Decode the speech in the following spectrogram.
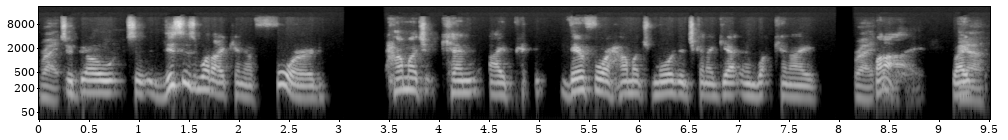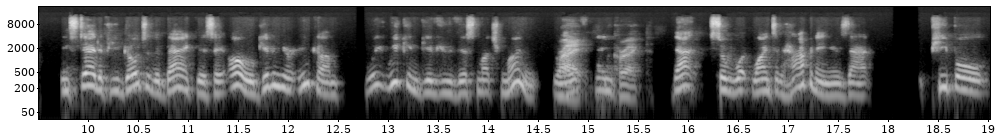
Right. to go. So this is what I can afford. How much can I? Pay? Therefore, how much mortgage can I get, and what can I Right. buy? Right. Yeah. Instead, if you go to the bank, they say, "Oh, given your income, we, we can give you this much money." Right. Right. And Correct. that so what winds up happening is that people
